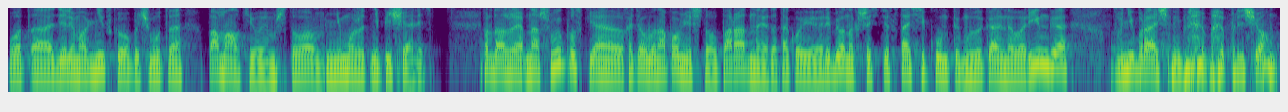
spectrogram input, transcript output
вот о деле Магнитского почему-то помалкиваем, что не может не печалить. Продолжая наш выпуск, я хотел бы напомнить, что парадный – это такой ребенок 600 секунд и музыкального ринга, внебрачный причем.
